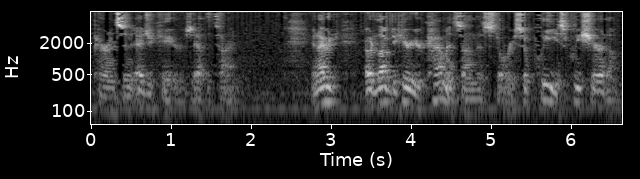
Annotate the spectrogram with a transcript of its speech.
parents and educators at the time. And I would, I would love to hear your comments on this story, so please, please share them.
